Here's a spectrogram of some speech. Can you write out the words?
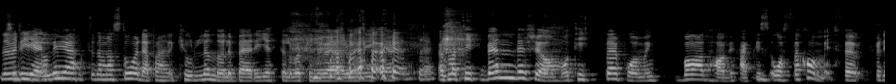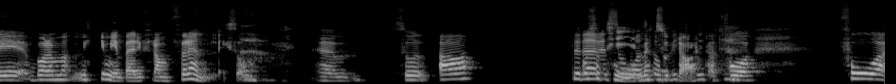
Är så det gäller ju att när man står där på den här kullen då, eller berget eller vart det nu är, Ulrika, att man vänder sig om och tittar på men vad har vi faktiskt åstadkommit? För, för det är bara mycket mer berg framför en liksom. Ehm, så ja, Det och där så är så, teamet så såklart. viktigt. Att få, få,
